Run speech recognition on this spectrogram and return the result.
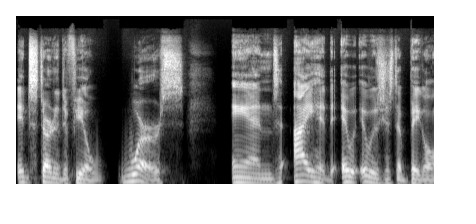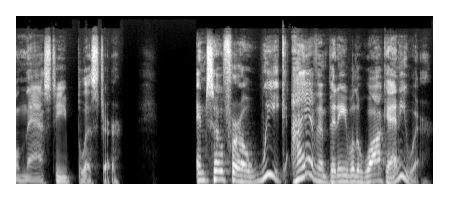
it started to feel worse, and I had it, it was just a big old nasty blister. And so for a week, I haven't been able to walk anywhere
